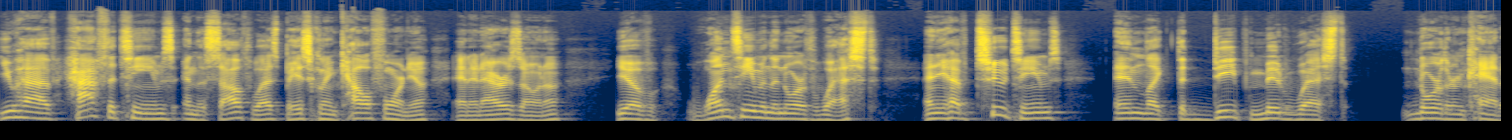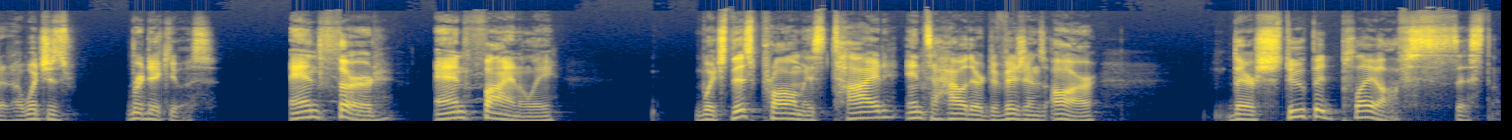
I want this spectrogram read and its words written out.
you have half the teams in the Southwest, basically in California and in Arizona. You have one team in the Northwest, and you have two teams in like the deep Midwest, Northern Canada, which is ridiculous. And third, and finally, which this problem is tied into how their divisions are, their stupid playoff system.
